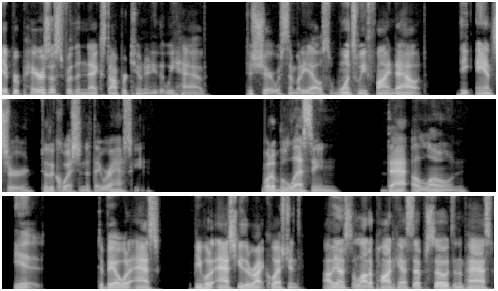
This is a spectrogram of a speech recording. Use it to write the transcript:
it prepares us for the next opportunity that we have to share with somebody else once we find out the answer to the question that they were asking. What a blessing that alone is to be able to ask people to ask you the right questions. I'll be honest, a lot of podcast episodes in the past,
